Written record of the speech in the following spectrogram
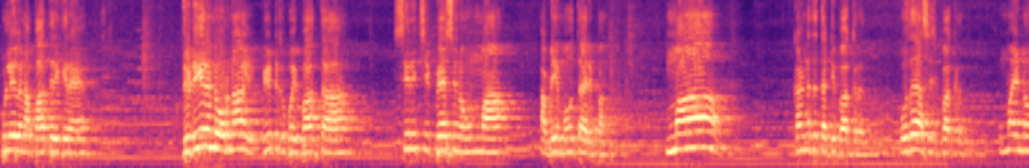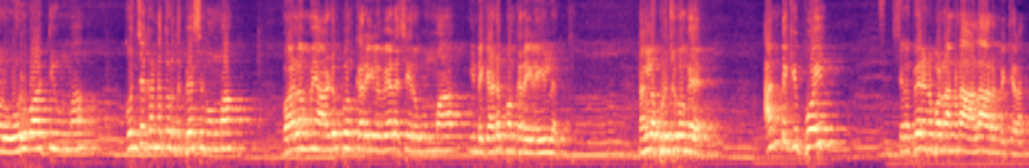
பிள்ளைகளை நான் பார்த்திருக்கிறேன் திடீரென்று ஒரு நாள் வீட்டுக்கு போய் பார்த்தா சிரிச்சு பேசின உம்மா அப்படியே மௌத்தா இருப்பாங்க உம்மா கண்ணத்தை தட்டி பார்க்கறது உதய அசைச்சு பார்க்கறது. உம்மா இன்னொரு ஒரு வாட்டி உமா கொஞ்சம் கண்ணை திறந்து பேசுங்க உம்மா. வளமை அடுப்பங்கரையில் வேலை செய்யற உம்மா இன்றைக்கு அடுப்பங்கரையில் இல்லை. நல்லா புரிஞ்சுக்கோங்க. அன்றைக்கு போய் சில பேர் என்ன பண்றாங்கன்னா அழ ஆரம்பிக்கிறாங்க.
